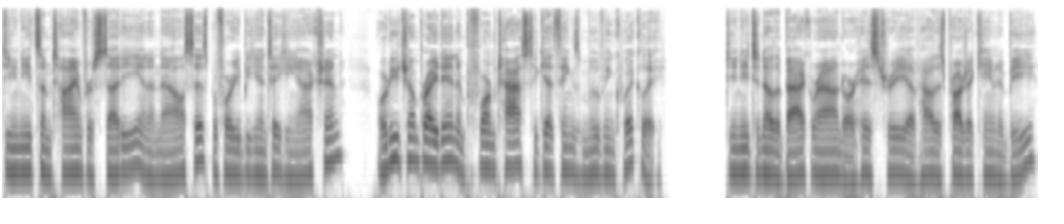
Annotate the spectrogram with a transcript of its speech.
Do you need some time for study and analysis before you begin taking action? Or do you jump right in and perform tasks to get things moving quickly? Do you need to know the background or history of how this project came to be?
